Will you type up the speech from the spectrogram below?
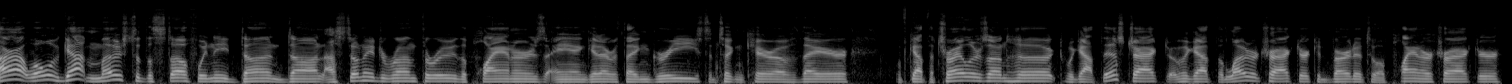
Alright, well we've got most of the stuff we need done, done. I still need to run through the planters and get everything greased and taken care of there. We've got the trailers unhooked. We got this tractor. We got the loader tractor converted to a planter tractor.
